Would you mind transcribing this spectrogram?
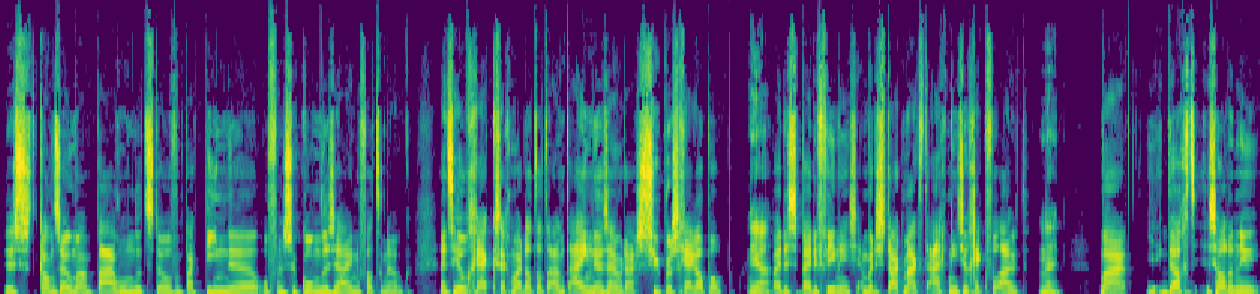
Dus het kan zomaar een paar honderdste of een paar tiende of een seconde zijn of wat dan ook. En het is heel gek, zeg maar, dat dat aan het einde zijn we daar super scherp op. Ja. Bij de, bij de finish. En bij de start maakt het eigenlijk niet zo gek veel uit. Nee. Maar ik dacht, ze hadden nu.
